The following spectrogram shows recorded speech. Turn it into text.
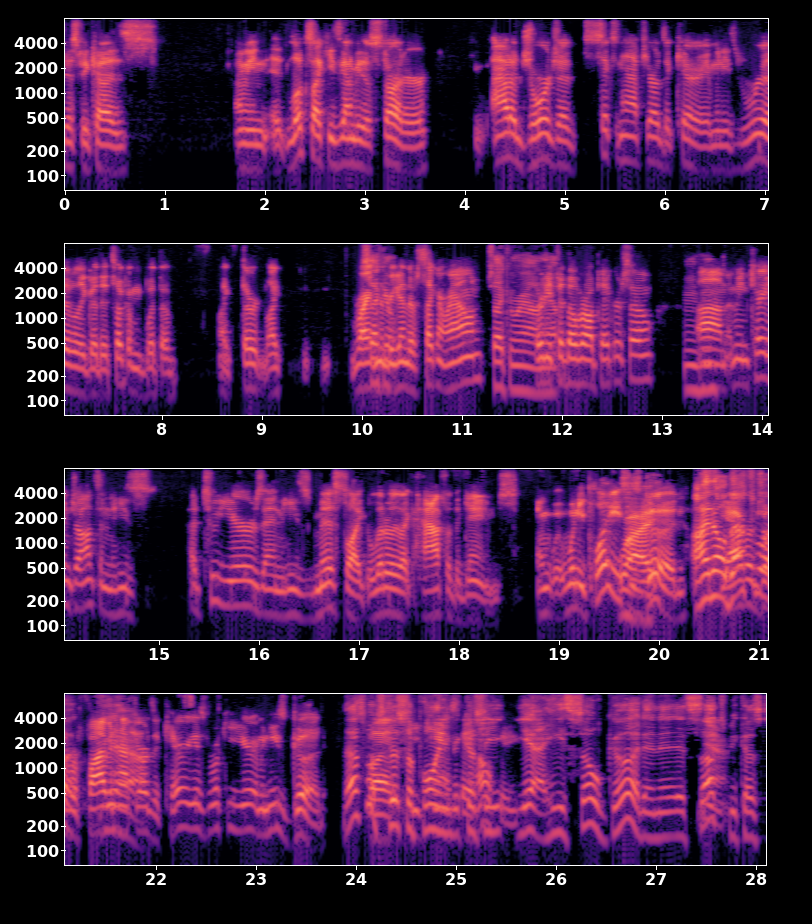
just because. I mean, it looks like he's going to be the starter out of Georgia, six and a half yards of carry. I mean, he's really good. They took him with the like third, like right second, in the beginning of the second round, second round, thirty fifth yep. overall pick or so. Mm-hmm. Um, I mean, Kerryon Johnson, he's had two years and he's missed like literally like half of the games. And w- when he plays, right. he's good. I know he that's what over five yeah. and a half yards of carry his rookie year. I mean, he's good. That's what's disappointing he because he, yeah, he's so good, and it, it sucks yeah. because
